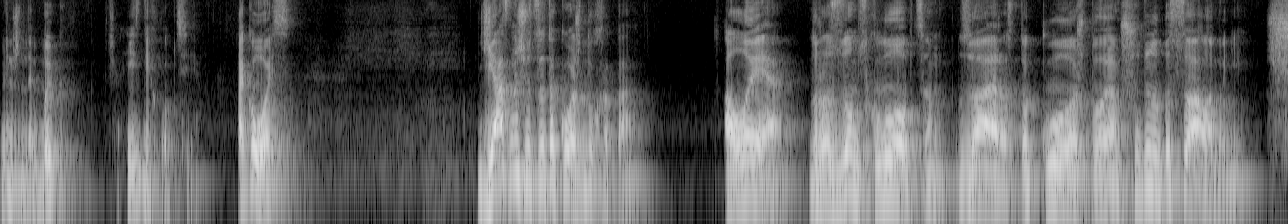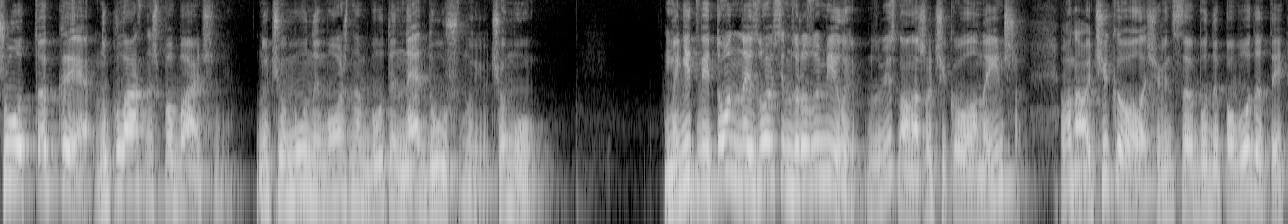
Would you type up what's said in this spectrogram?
Він ж не бик, ще різні хлопці. Так ось. Ясно, що це також духота. Але разом з хлопцем зараз також прям, що ти написала мені? Що таке? Ну класне ж побачення. Ну чому не можна бути недушною? Чому? Мені твій тон не зовсім зрозумілий. Звісно, вона ж очікувала на інше. Вона очікувала, що він себе буде поводити,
